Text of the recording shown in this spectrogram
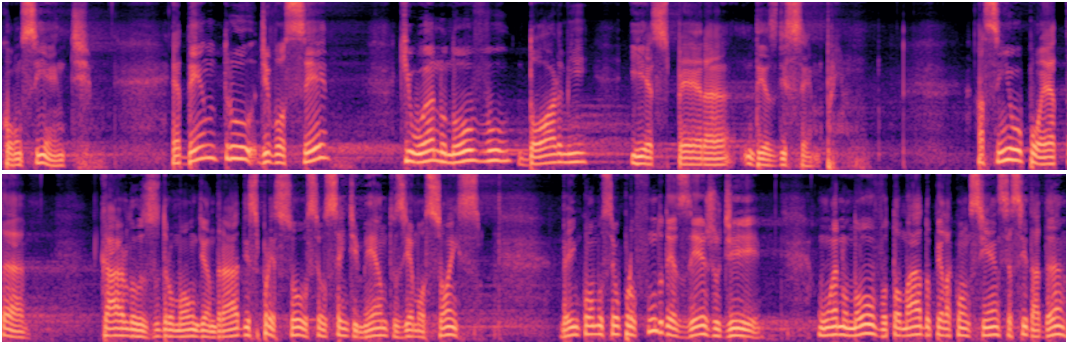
consciente. É dentro de você que o ano novo dorme e espera desde sempre. Assim, o poeta Carlos Drummond de Andrade expressou seus sentimentos e emoções bem como seu profundo desejo de um ano novo tomado pela consciência cidadã,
